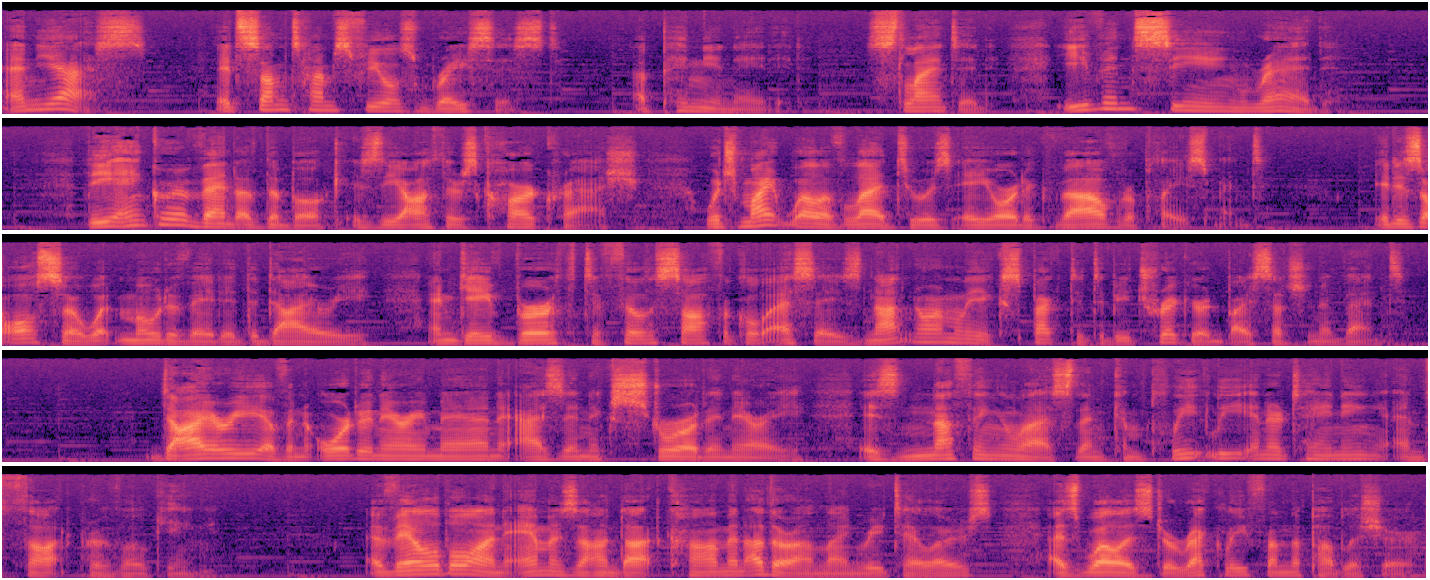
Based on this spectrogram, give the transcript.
And yes, it sometimes feels racist, opinionated, slanted, even seeing red. The anchor event of the book is the author's car crash, which might well have led to his aortic valve replacement. It is also what motivated the diary and gave birth to philosophical essays not normally expected to be triggered by such an event. Diary of an Ordinary Man as an Extraordinary is nothing less than completely entertaining and thought provoking. Available on Amazon.com and other online retailers, as well as directly from the publisher.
